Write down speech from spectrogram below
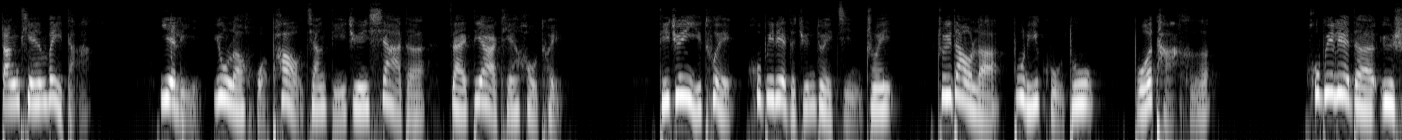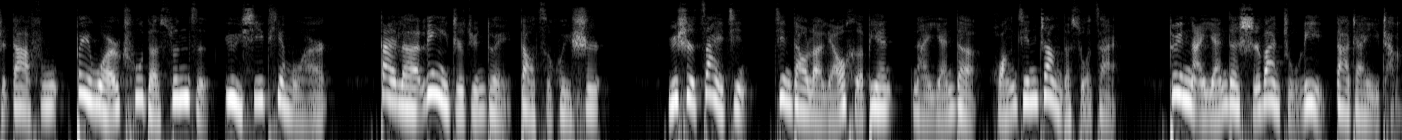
当天未打，夜里用了火炮将敌军吓得在第二天后退。敌军一退，忽必烈的军队紧追，追到了布里古都博塔河。忽必烈的御史大夫被误而出的孙子玉溪帖木儿，带了另一支军队到此会师，于是再进，进到了辽河边乃颜的黄金帐的所在，对乃颜的十万主力大战一场。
